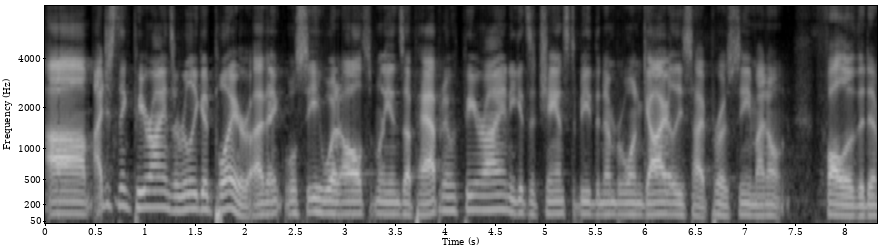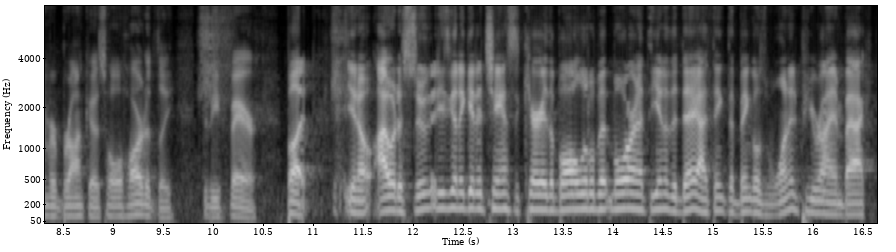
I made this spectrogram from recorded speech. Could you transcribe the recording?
Um, I just think Perine's a really good player. I think we'll see what ultimately ends up happening with Perine. He gets a chance to be the number one guy, or at least high pro team. I don't follow the Denver Broncos wholeheartedly, to be fair. But, you know, I would assume that he's going to get a chance to carry the ball a little bit more. And at the end of the day, I think the Bengals wanted Perine back.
